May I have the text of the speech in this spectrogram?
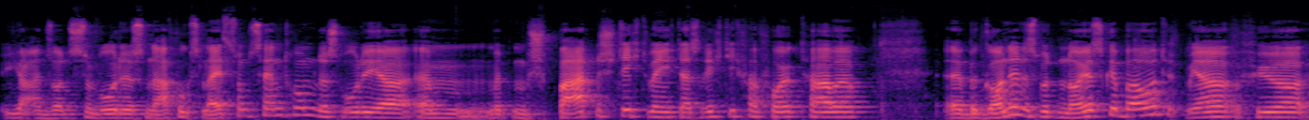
Ja, ansonsten wurde das Nachwuchsleistungszentrum, das wurde ja ähm, mit einem Spatenstich, wenn ich das richtig verfolgt habe, äh, begonnen. Es wird ein neues gebaut, ja, für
